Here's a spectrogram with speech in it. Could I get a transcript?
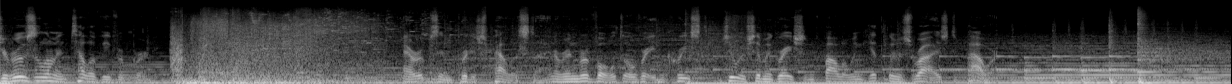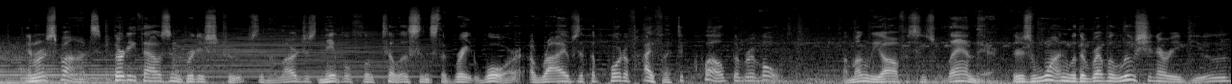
Jerusalem and Tel Aviv are burning. Arabs in British Palestine are in revolt over increased Jewish immigration following Hitler's rise to power. In response, 30,000 British troops in the largest naval flotilla since the Great War arrives at the port of Haifa to quell the revolt. Among the officers who land there, there's one with a revolutionary view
